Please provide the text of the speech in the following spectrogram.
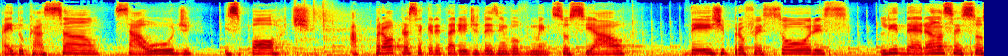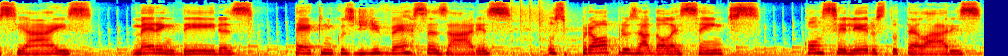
a educação, saúde, esporte, a própria Secretaria de Desenvolvimento Social, desde professores, lideranças sociais, merendeiras, técnicos de diversas áreas, os próprios adolescentes, conselheiros tutelares,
